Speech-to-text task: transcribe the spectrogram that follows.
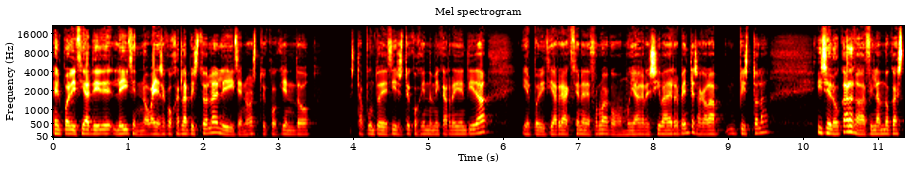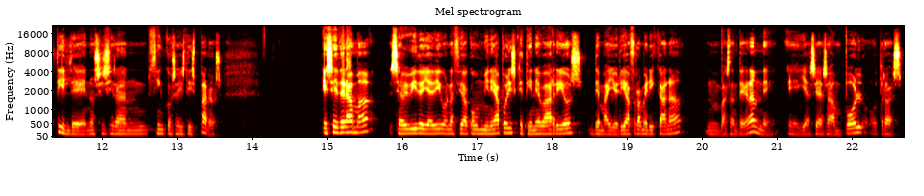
el policía le dice, no vayas a coger la pistola, y le dice, no, estoy cogiendo, está a punto de decir, estoy cogiendo mi carnet de identidad, y el policía reacciona de forma como muy agresiva de repente, saca la pistola y se lo carga, afilando Castil, de no sé si eran cinco o seis disparos. Ese drama se ha vivido, ya digo, en una ciudad como Minneapolis, que tiene barrios de mayoría afroamericana Mm, bastante grande, eh, ya sea San Paul, otros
